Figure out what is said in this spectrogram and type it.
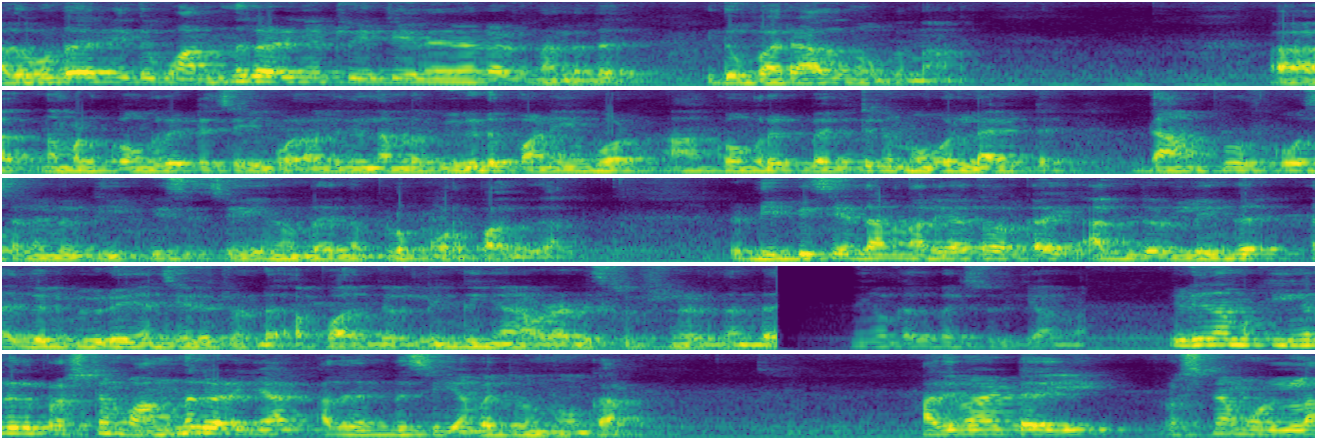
അതുകൊണ്ട് തന്നെ ഇത് വന്നു കഴിഞ്ഞ് ട്രീറ്റ് ചെയ്യുന്നതിനേക്കാൾ നല്ലത് ഇത് വരാതെ നോക്കുന്നതാണ്. നമ്മൾ കോൺക്രീറ്റ് ചെയ്യുമ്പോൾ അല്ലെങ്കിൽ നമ്മൾ വീട് പണിയുമ്പോൾ ആ കോൺക്രീറ്റ് ബെൽറ്റിന് മുകളിലായിട്ട് ഡാം പ്രൂഫ് കോഴ്സ് അല്ലെങ്കിൽ ഡി പി സി ചെയ്യുന്നുണ്ട് എന്ന് എപ്പോഴും ഉറപ്പാക്കുക. ഡി പി സി എന്താണെന്ന് അറിയാത്തവർക്കായി അതിന്റെ ഒരു ലിങ്ക് അതിന്റെ ഒരു വീഡിയോ ഞാൻ ചെയ്തിട്ടുണ്ട്. അപ്പോൾ അതിന്റെ ഒരു ലിങ്ക് ഞാൻ അവിടെ ഡിസ്ക്രിപ്ഷനിൽ ഇടുന്നുണ്ട്. നിങ്ങൾക്കത് പരിശോധിക്കാവുന്ന ഇനി നമുക്ക് ഇങ്ങനെ ഒരു പ്രശ്നം വന്നു കഴിഞ്ഞാൽ അത് എന്ത് ചെയ്യാൻ പറ്റുമെന്ന് നോക്കാം. ആദ്യമായിട്ട് ഈ പ്രശ്നമുള്ള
